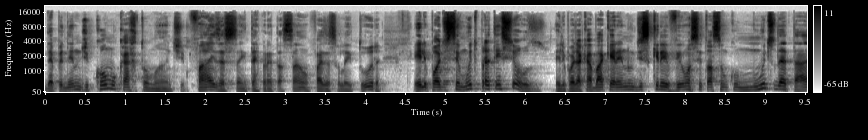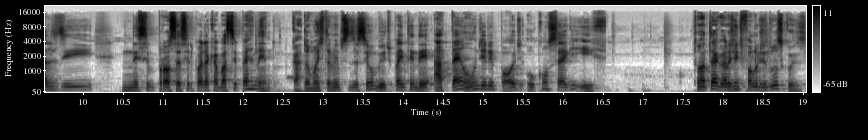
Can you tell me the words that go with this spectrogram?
dependendo de como o cartomante faz essa interpretação, faz essa leitura, ele pode ser muito pretensioso. Ele pode acabar querendo descrever uma situação com muitos detalhes e nesse processo ele pode acabar se perdendo. O cartomante também precisa ser humilde para entender até onde ele pode ou consegue ir. Então até agora a gente falou de duas coisas.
